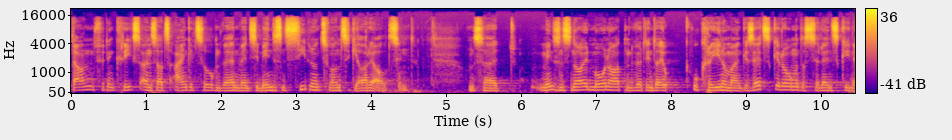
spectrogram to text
dann für den Kriegseinsatz eingezogen werden, wenn sie mindestens 27 Jahre alt sind. Und seit mindestens neun Monaten wird in der Ukraine um ein Gesetz gerungen, das Zelensky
